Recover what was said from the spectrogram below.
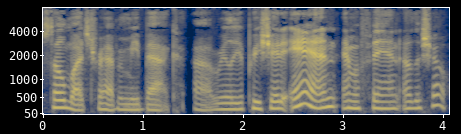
so much for having me back. I really appreciate it. And I'm a fan of the show.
